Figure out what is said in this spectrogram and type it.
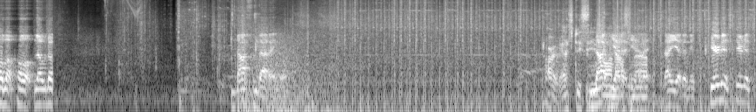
Hold up, hold up, no, no. Not from that angle. All right, SDC Not on yet, us any, now. not yet, any. Here it is, here it is.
